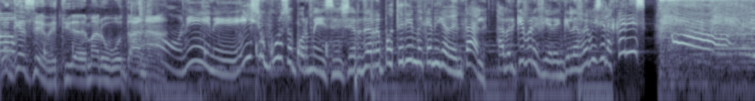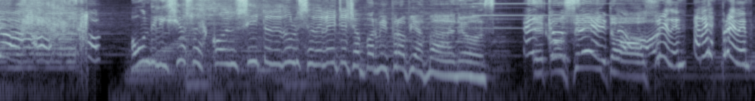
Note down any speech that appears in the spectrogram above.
¿Pero qué haces vestida de Maru Botana? No, nene, hice un curso por Messenger de repostería y mecánica dental. A ver, ¿qué prefieren? ¿Que les revise las caries? ¡No! O un delicioso esconcito de dulce de leche hecho por mis propias manos. ¡Esconcitos! Prueben, a ver, prueben.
